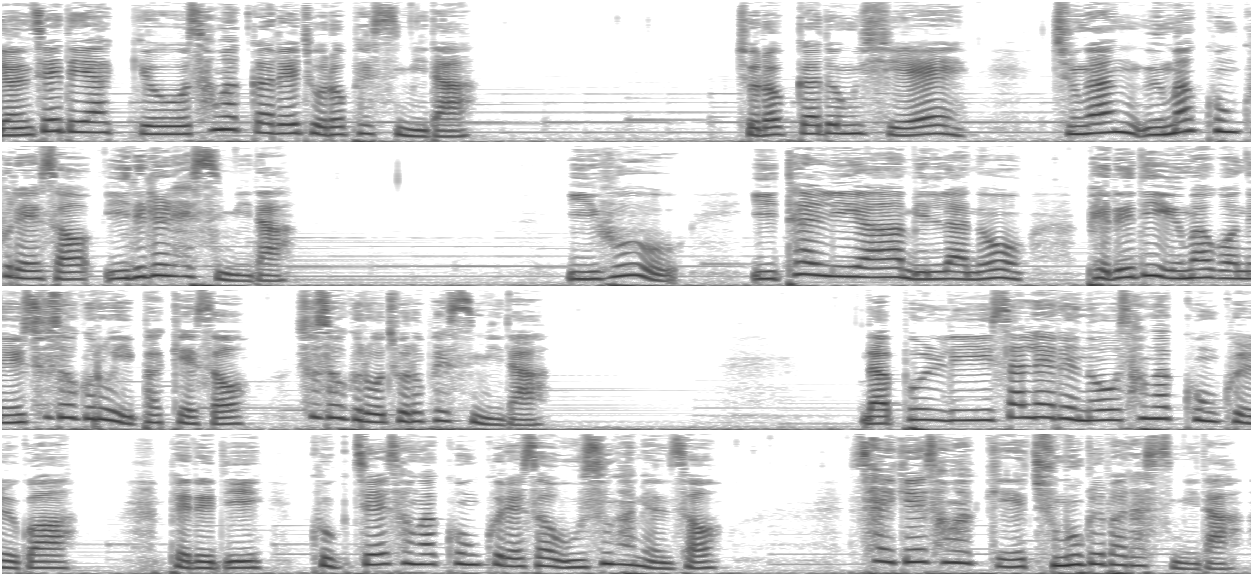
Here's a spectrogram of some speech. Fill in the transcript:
연세대학교 성악과를 졸업했습니다. 졸업과 동시에 중앙 음악 콩쿨에서 1위를 했습니다. 이후 이탈리아 밀라노 베르디 음악원을 수석으로 입학해서 수석으로 졸업했습니다. 나폴리 살레르노 성악 콩쿨과 베르디 국제 성악 콩쿨에서 우승하면서 세계 성악계의 주목을 받았습니다.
